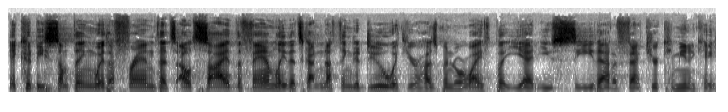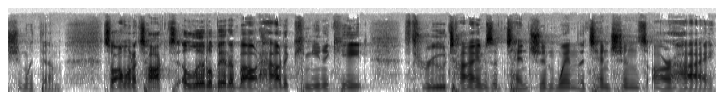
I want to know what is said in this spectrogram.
it could be something with a friend that's outside the family that's got nothing to do with your husband or wife, but yet you see that affect your communication with them. So I want to talk a little bit about how to communicate through times of tension when the tensions are high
